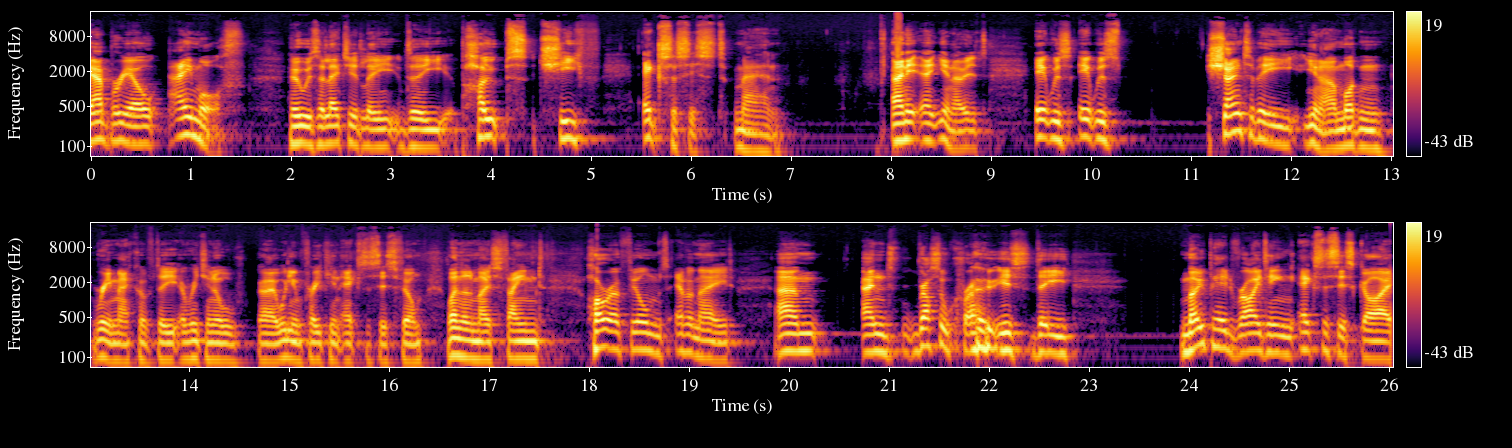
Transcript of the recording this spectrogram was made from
Gabriel Amorth, who was allegedly the Pope's chief exorcist man. And it, uh, you know, it, it was it was shown to be, you know, a modern remake of the original uh, William Friedkin Exorcist film, one of the most famed horror films ever made. Um, and Russell Crowe is the moped riding exorcist guy,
